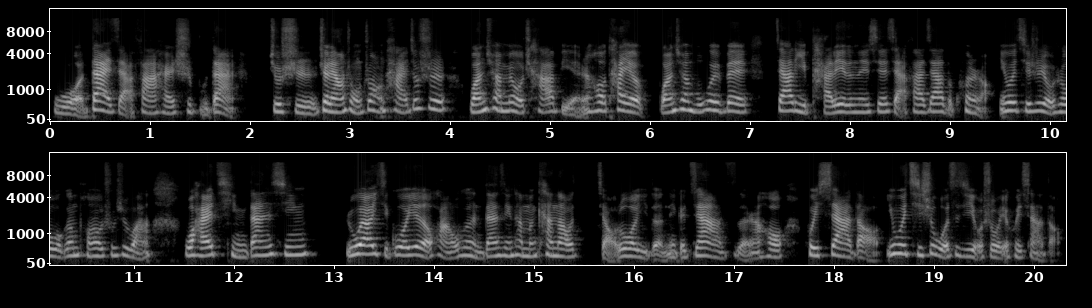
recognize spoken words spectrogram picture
我戴假发还是不戴，就是这两种状态，就是完全没有差别。然后他也完全不会被家里排列的那些假发架子困扰，因为其实有时候我跟朋友出去玩，我还挺担心。如果要一起过夜的话，我会很担心他们看到角落里的那个架子，然后会吓到。因为其实我自己有时候也会吓到，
